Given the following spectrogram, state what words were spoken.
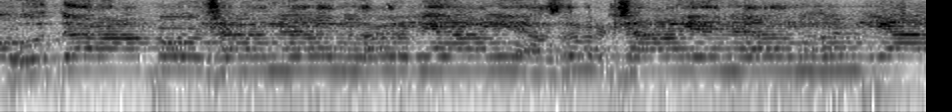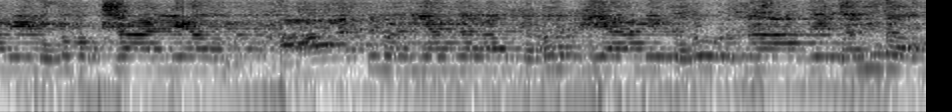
ઉદરા પોષણંજલં સમર્પયામિ હસ્તવૃક્ષાયંજલં સમર્પયામિ મુખપક્ષાલ્યમ આત્મનિયંજલમ સમર્પયામિ કરોર્ધનાર્થે ગંધમ.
